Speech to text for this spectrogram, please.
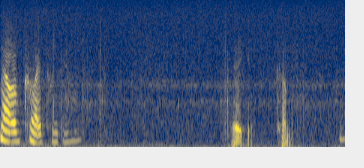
No, of course we don't. Peggy, come here.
